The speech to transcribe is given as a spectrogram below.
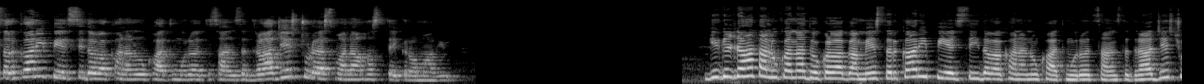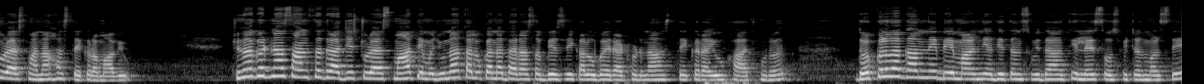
સરકારી પીએચસી દવાખાનાનું ખાતમુહૂર્ત સાંસદ રાજેશ ચુડાસમાના હસ્તે કરવામાં આવ્યું. ગીરગઢડા તાલુકાના ધોકળવા ગામે સરકારી પીએચસી દવાખાનાનું ખાતમુહૂર્ત સાંસદ રાજેશ ચુડાસમાના હસ્તે કરવામાં આવ્યું. જૂનાગઢના સાંસદ રાજેશ ચુડાસમા તેમજ ઉના તાલુકાના ધારાસભ્ય શ્રી કાળુભાઈ રાઠોડના હસ્તે કરાયું ખાતમુહૂર્ત. ધોકળવા ગામને બે માળની અદ્યતન સુવિધાથી લેસ હોસ્પિટલ મળશે.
